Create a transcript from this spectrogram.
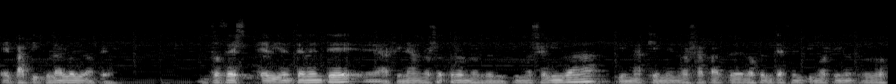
El particular lo lleva peor. Entonces, evidentemente, eh, al final nosotros nos deducimos el IVA, quien más, quien menos, aparte de los 20 céntimos, tiene otros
